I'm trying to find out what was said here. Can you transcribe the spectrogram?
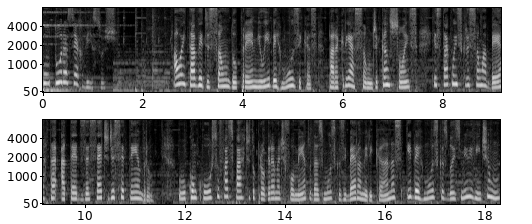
Cultura Serviços. A oitava edição do Prêmio Ibermúsicas para criação de canções está com inscrição aberta até 17 de setembro. O concurso faz parte do Programa de Fomento das Músicas Ibero-Americanas Ibermúsicas 2021,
